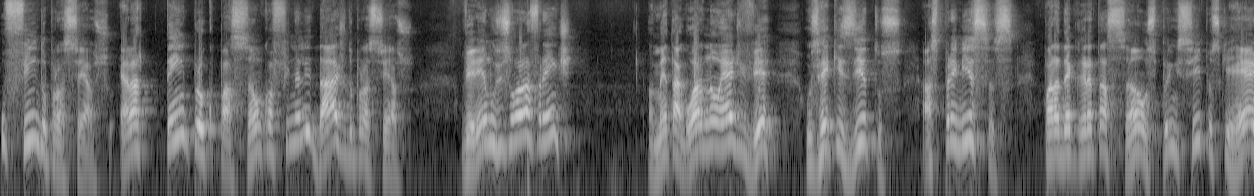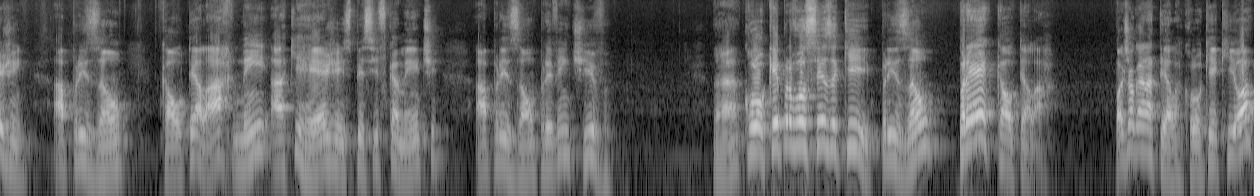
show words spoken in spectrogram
o fim do processo. Ela tem preocupação com a finalidade do processo. Veremos isso lá na frente. O momento agora não é de ver os requisitos, as premissas para a decretação, os princípios que regem a prisão cautelar, nem a que rege especificamente a prisão preventiva. Né? Coloquei para vocês aqui, prisão pré-cautelar. Pode jogar na tela. Coloquei aqui, ó,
